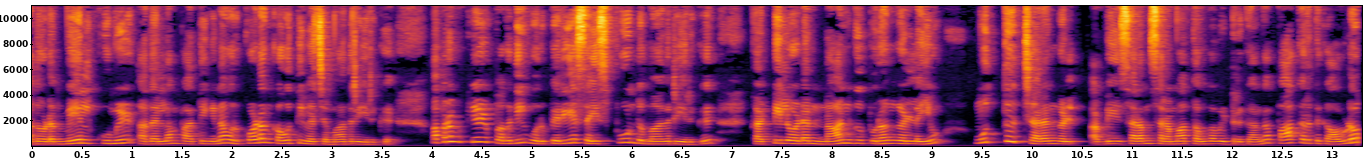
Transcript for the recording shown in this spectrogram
அதோட மேல் குமிழ் அதெல்லாம் பார்த்தீங்கன்னா ஒரு குடம் கவுத்தி வச்ச மாதிரி இருக்குது அப்புறம் கீழ்ப்பகுதி ஒரு பெரிய சைஸ் பூண்டு மாதிரி இருக்குது கட்டிலோட நான்கு புறங்கள்லையும் முத்து சரங்கள் அப்படி சரம் சரமாக தொங்க விட்டுருக்காங்க. பார்க்கறதுக்கு அவ்வளோ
